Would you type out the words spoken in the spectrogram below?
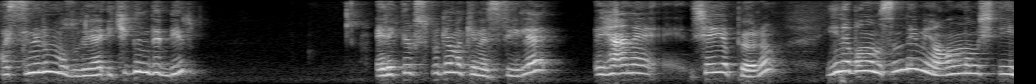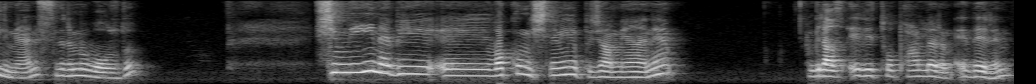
Ay sinirim bozuluyor. ya. İki günde bir elektrik süpürge makinesiyle yani şey yapıyorum. Yine bana mısın demiyor. Anlamış değilim yani. Sinirimi bozdu. Şimdi yine bir e, vakum işlemi yapacağım yani. Biraz evi toparlarım, ederim.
